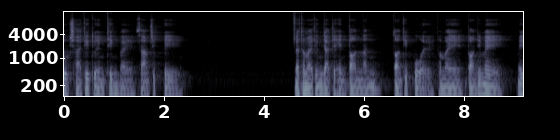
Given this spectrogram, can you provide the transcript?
ลูกชายที่ตัวเองทิ้งไปสามสิบปี แล้วทำไมถึงอยากจะเห็นตอนนั้น ตอนที่ป่วยทำไมตอนที่ไม่ไม่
